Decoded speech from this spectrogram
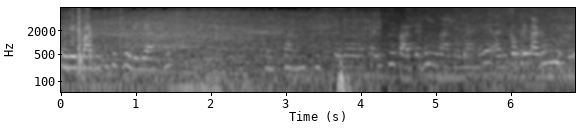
तर एक बादली तिथे ठेवलेली आहे कपडे काढून घेते.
